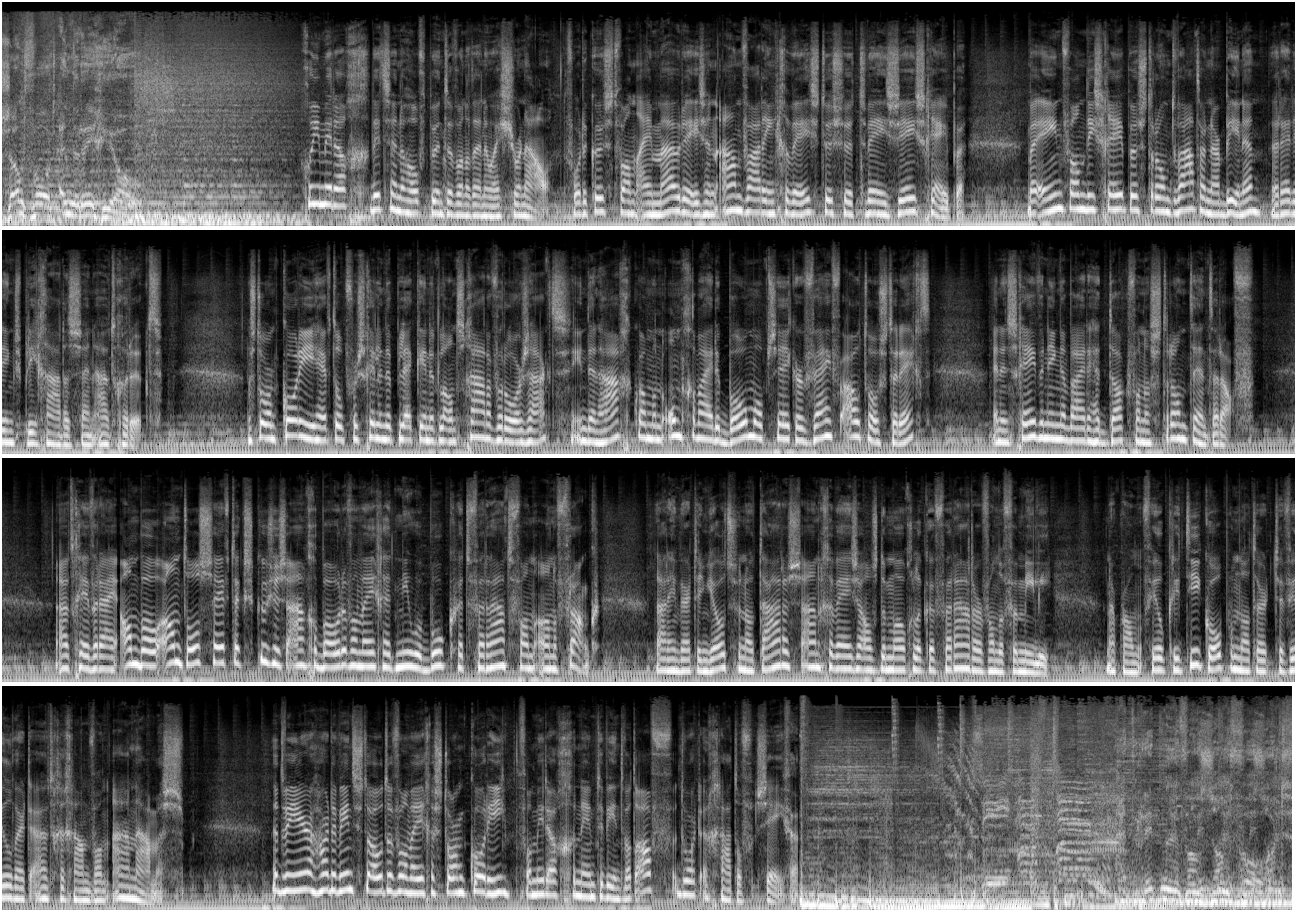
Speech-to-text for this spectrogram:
Zandvoort en de regio. Goedemiddag, dit zijn de hoofdpunten van het NOS-journaal. Voor de kust van IJmuiden is een aanvaring geweest tussen twee zeeschepen. Bij een van die schepen stroomt water naar binnen. Reddingsbrigades zijn uitgerukt. De storm Corrie heeft op verschillende plekken in het land schade veroorzaakt. In Den Haag kwam een omgewaaide boom op zeker vijf auto's terecht. En in Scheveningen waaide het dak van een strandtent eraf. Uitgeverij Ambo Antos heeft excuses aangeboden vanwege het nieuwe boek Het Verraad van Anne Frank. Daarin werd een Joodse notaris aangewezen als de mogelijke verrader van de familie. Daar kwam veel kritiek op omdat er te veel werd uitgegaan van aannames. Het weer, harde windstoten vanwege storm Corrie. Vanmiddag neemt de wind wat af. Het wordt een graad of 7. Het ritme van Zandvoort.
